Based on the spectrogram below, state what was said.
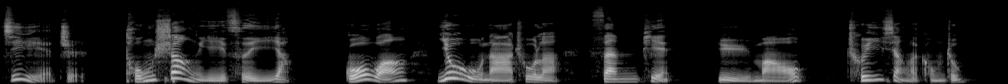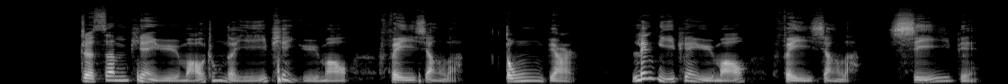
戒指，同上一次一样，国王又拿出了三片羽毛，吹向了空中。这三片羽毛中的一片羽毛飞向了东边另一片羽毛飞向了西边，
